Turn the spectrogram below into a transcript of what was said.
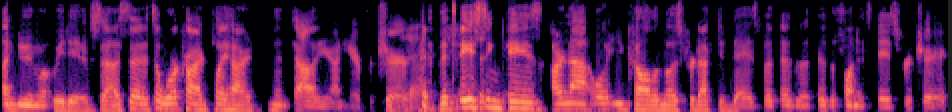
fun doing what we do. So it's a, it's a work hard, play hard mentality around here for sure. Yeah. The tasting days are not what you call the most productive days, but they're the, they're the funnest days for sure.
